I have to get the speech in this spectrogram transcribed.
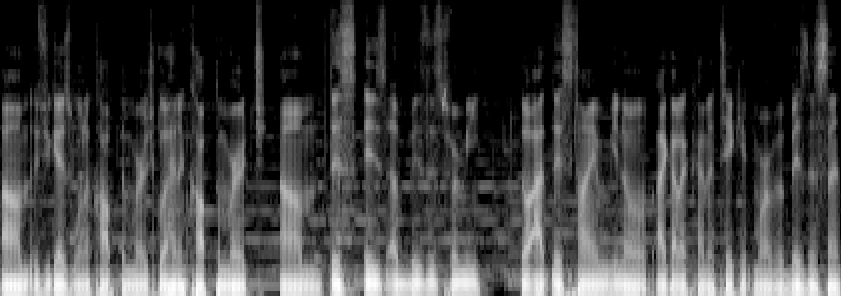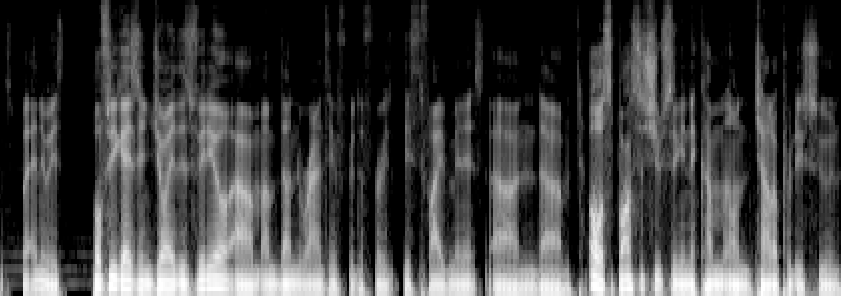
Um if you guys want to cop the merch go ahead and cop the merch. Um this is a business for me. So at this time you know i gotta kind of take it more of a business sense. But anyways hopefully you guys enjoy this video um i'm done ranting for the first this five minutes and um oh sponsorships are gonna come on the channel pretty soon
